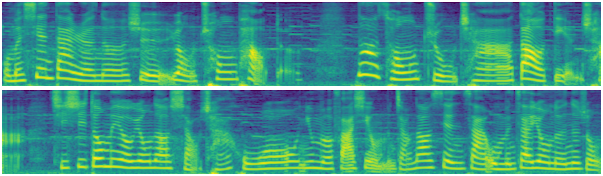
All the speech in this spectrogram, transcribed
我们现代人呢是用冲泡的。那从煮茶到点茶。其实都没有用到小茶壶哦，你有没有发现？我们讲到现在，我们在用的那种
